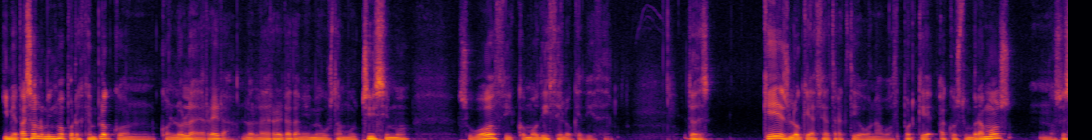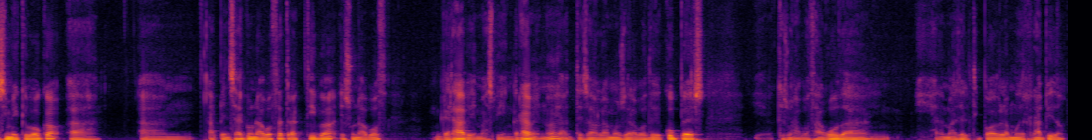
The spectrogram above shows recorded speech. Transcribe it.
Y me pasa lo mismo, por ejemplo, con, con Lola Herrera. Lola Herrera también me gusta muchísimo su voz y cómo dice lo que dice. Entonces, ¿qué es lo que hace atractiva una voz? Porque acostumbramos, no sé si me equivoco, a, pensar que una voz atractiva es una voz grave, más bien grave, ¿no? antes hablamos de la voz de Coopers, que es una voz aguda y, además el tipo habla muy rápido.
